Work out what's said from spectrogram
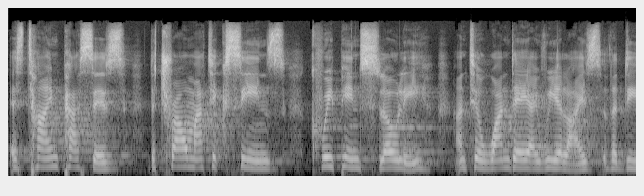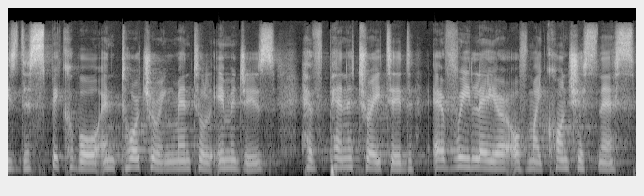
as time passes, the traumatic scenes creep in slowly until one day I realize that these despicable and torturing mental images have penetrated every layer of my consciousness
